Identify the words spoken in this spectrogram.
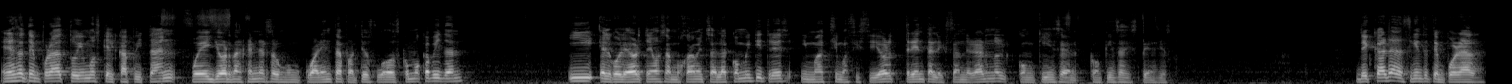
En esta temporada tuvimos que el capitán fue Jordan Henderson con 40 partidos jugados como capitán. Y el goleador tenemos a Mohamed Salah con 23 y máximo asistidor Trent Alexander Arnold con 15, con 15 asistencias. De cara a la siguiente temporada,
